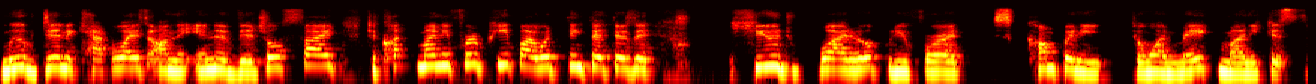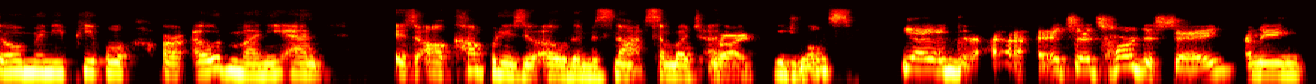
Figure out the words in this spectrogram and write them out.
moved in to capitalize on the individual side to collect money for people? I would think that there's a huge wide opening for a company to one make money because so many people are owed money and it's all companies who owe them. It's not so much right. individuals. Yeah, it's it's hard to say. I mean,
